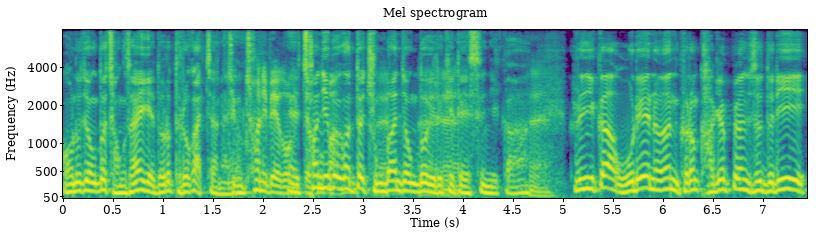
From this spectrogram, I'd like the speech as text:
어느 정도 정상의 궤도로 들어갔잖아요. 지금 1,200원. 네, 1200원대 중반 정도 네. 이렇게 됐으니까. 네. 그러니까 올해는 그런 가격 변수들이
